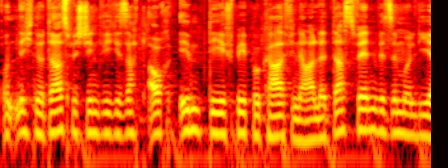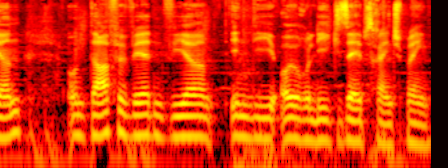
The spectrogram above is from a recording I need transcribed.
Und nicht nur das, wir stehen wie gesagt auch im DFB-Pokalfinale. Das werden wir simulieren. Und dafür werden wir in die Euroleague selbst reinspringen.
